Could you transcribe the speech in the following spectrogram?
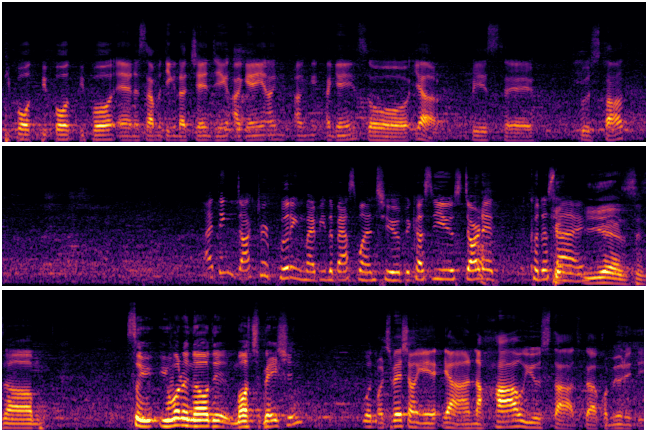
people, people, people, and something that changing again and and again. So yeah, please uh, who start? I think Dr. Pudding might be the best one too because you started Kudasai. Okay, Yes. Um, so you, you want to know the motivation? What, Motivation, is, yeah, and how you start the community.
